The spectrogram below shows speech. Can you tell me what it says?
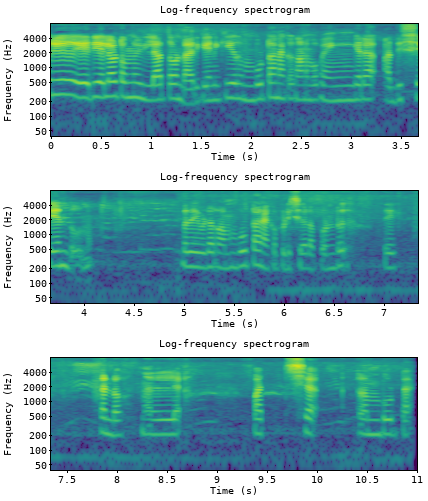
ഒരു ഏരിയയിലോട്ടൊന്നും ഇല്ലാത്തതുകൊണ്ടായിരിക്കും എനിക്ക് റംബൂട്ടാനൊക്കെ കാണുമ്പോൾ ഭയങ്കര അതിശയം തോന്നും. അപ്പോൾ ഇത് ഇവിടെ റംബൂട്ടാനൊക്കെ പിടിച്ച് കിടപ്പുണ്ട്. ദേ കണ്ടോ? നല്ല പച്ച റംബൂട്ടാൻ.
